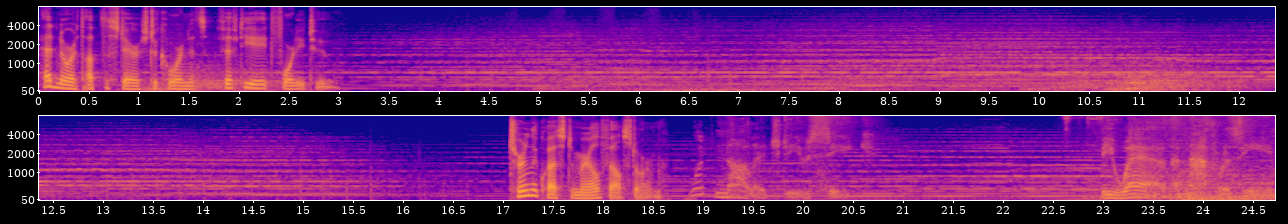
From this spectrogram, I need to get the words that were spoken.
Head north up the stairs to coordinates 5842. Turn the quest to Meryl Felstorm. What knowledge do you seek? Beware the Nathrezim.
